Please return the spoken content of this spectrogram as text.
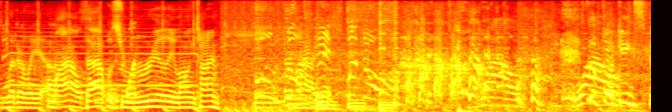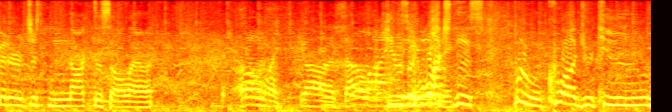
literally. Uh, Wow, that was a really long time. Wow. Wow. The fucking spitter just knocked us all out. Oh my god, that was. He was like, watch this! Boom! Quadra kill!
